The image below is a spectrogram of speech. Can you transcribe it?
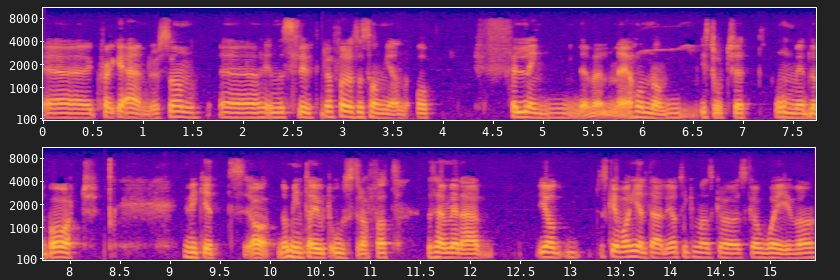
eh, Craig Anderson eh, under slutet av förra säsongen och förlängde väl med honom i stort sett omedelbart. Vilket ja, de inte har gjort ostraffat. Så jag menar, jag ska vara helt ärlig, jag tycker man ska, ska wava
